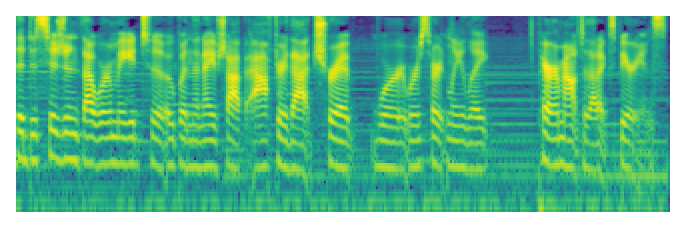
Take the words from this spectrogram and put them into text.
the decisions that were made to open the knife shop after that trip were, were certainly like paramount to that experience.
